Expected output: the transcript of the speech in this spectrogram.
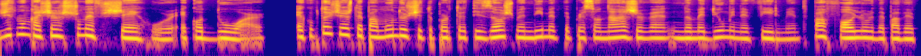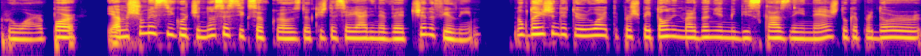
gjithmonë ka qenë shumë e fshehur, e koduar. E kuptoj që është e pamundur që të portretizosh mendimet e personazheve në mediumin e filmit, pa folur dhe pa vepruar, por jam shumë e sigurt që nëse Six of Crows do kishte serialin e vet që në fillim, nuk do ishin detyruar të përshpejtonin marrëdhënien midis Kaz dhe Inezh, duke përdorur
